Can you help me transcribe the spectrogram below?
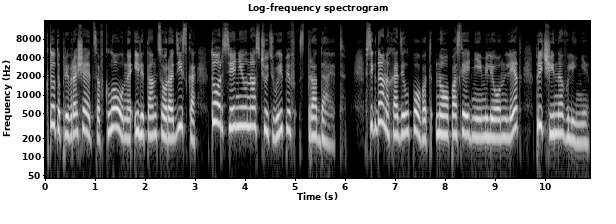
кто-то превращается в клоуна или танцора диска, то Арсений у нас, чуть выпив, страдает. Всегда находил повод, но последние миллион лет причина в Лине.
